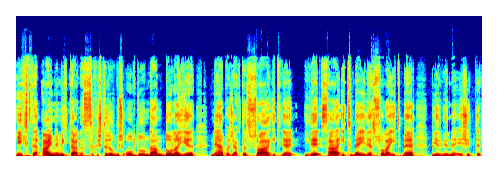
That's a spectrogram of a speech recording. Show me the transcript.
X de aynı miktarda sıkıştırılmış olduğundan dolayı ne yapacaktır? Sağ itme ile sağ itme ile sola itme birbirine eşittir.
